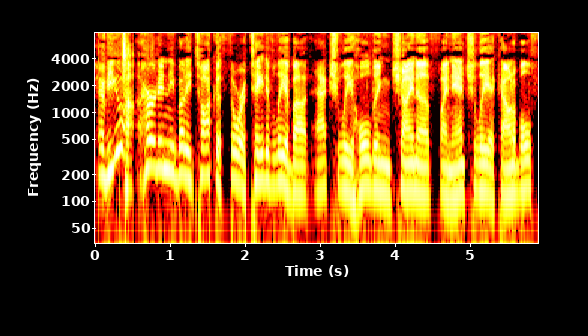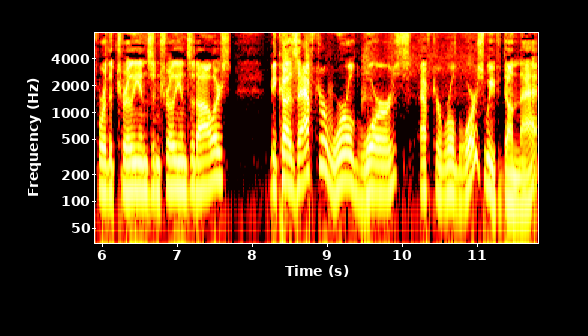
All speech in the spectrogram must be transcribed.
Have you heard anybody talk authoritatively about actually holding China financially accountable for the trillions and trillions of dollars? Because after world wars, after world wars, we've done that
